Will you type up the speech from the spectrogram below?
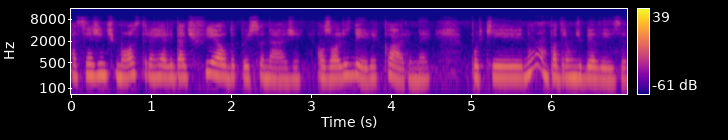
Assim a gente mostra a realidade fiel da personagem, aos olhos dele, é claro, né? Porque não é um padrão de beleza,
